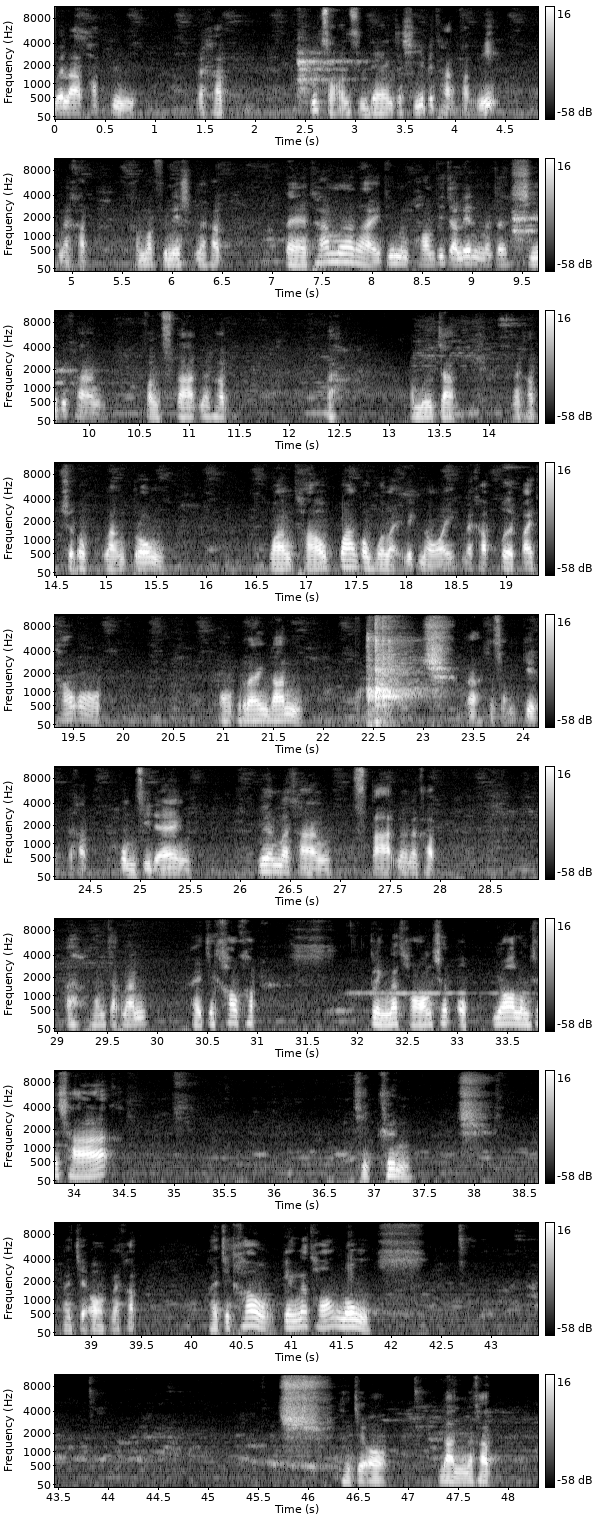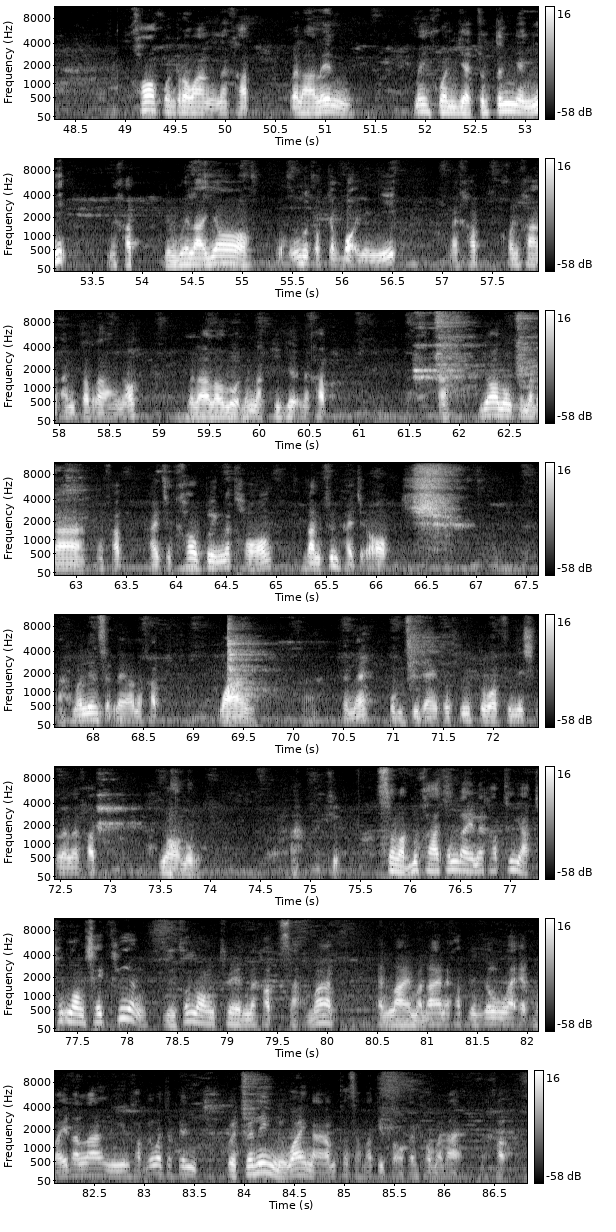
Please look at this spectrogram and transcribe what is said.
เวลาพักอยู่นะครับ ลูกศรสีแดงจะชี้ไปทางฝั่งนี้นะครับคำว่า finish นะครับ แต่ถ้าเมื่อไหร่ที่มันพร้อมที่จะเล่นมันจะชี้ไปทางฝั่ง start นะครับเอามือจับนะครับเชิดอกหลังตรง วางเท้ากว้างกว่าหัวไหล่เล็กน้อยนะครับ เปิดปลายเท้าออก ออกแรงดันอะจะสังเกตนะครับปุ่มสีแดงเลื่อนมาทาง start แล้วนะครับอะหลังจากนั้นหายใจเข้าครับ กร็งหน้าท้องเชิดอก ย่อลงช้าๆฉีดขึ้น หายใจออกนะครับ หายใจเข้าเกร็งหน้าท้องลง หายใจออกดันนะครับ ข้อควรระวังนะครับ เวลาเล่นไม่ควรเหยียดจนตึงอย่างนี้นะครับ หรือเวลาย่อหลังหลุดออกจากเบาะอย่างนี้นะครับ ค่อนข้างอันตรายเนาะเวลาเราโหลดน้ำหนักเยอะๆนะครับ ย่อลงธรรมดานะครับหายใจเข้าเกร็งหน้าท้อง ดันขึ้นหายใจออกเมื่อเล่นเสร็จแล้วนะครับ วางเห็นไหมปุ่มสีแดงตรงที่ตัว finish แล้วนะครับ ย่อลงสำหรับลูกค้าท่านใดนะครับ ที่อยากทดลองใช้เครื่องหรือทดลองเทรนนะครับ สามารถแอดไลน์มาได้นะครับเดี๋ยวจะลงรายแอดไว้ด้านล่างนี้นะครับไม่ว่าจะเป็นเวทเทรนนิ่งหรือว่ายน้ำก็สามารถติดต่อกันเข้ามาได้นะครับ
